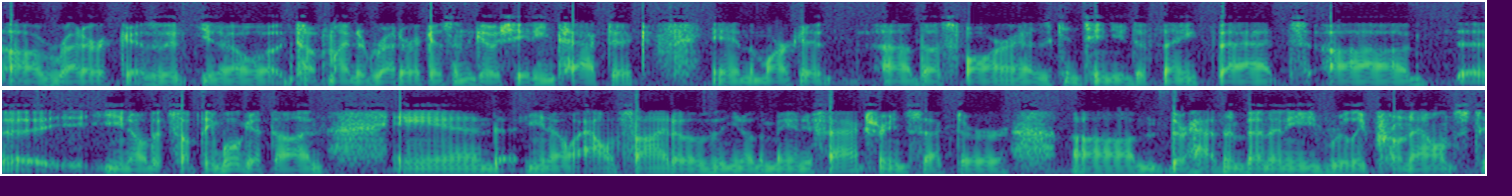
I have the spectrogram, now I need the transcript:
uh, rhetoric as a, you know, tough-minded rhetoric as a negotiating tactic, and the market uh, thus far has continued to think that uh, you know that something will get done, and you know outside of you know the manufacturing sector, um, there hasn't been any really pronounced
